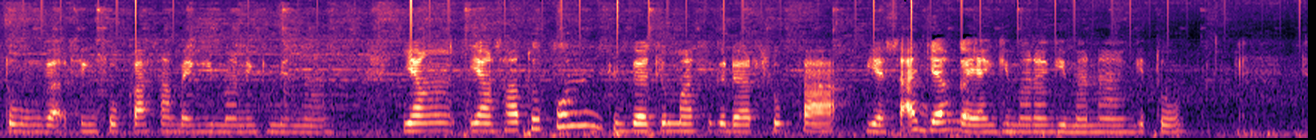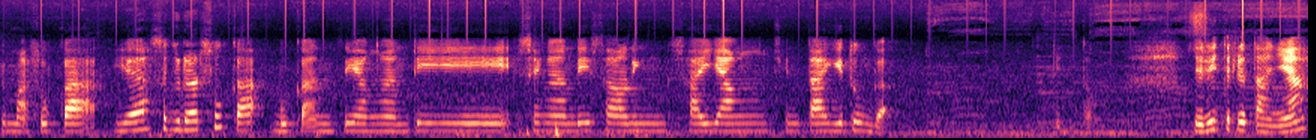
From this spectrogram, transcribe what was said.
Itu nggak sing suka sampai gimana gimana yang yang satu pun juga cuma sekedar suka biasa aja nggak yang gimana gimana gitu. Cuma suka ya sekedar suka bukan yang nanti saya nganti saling sayang cinta gitu enggak gitu. Jadi ceritanya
